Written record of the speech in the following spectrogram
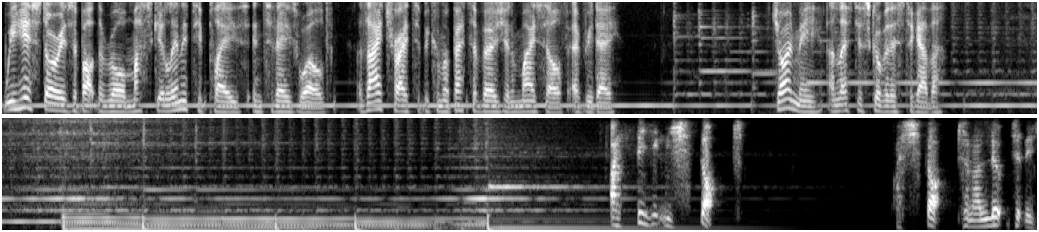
we hear stories about the role masculinity plays in today's world as I try to become a better version of myself every day. Join me and let's discover this together. I physically stopped. I stopped and I looked at this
